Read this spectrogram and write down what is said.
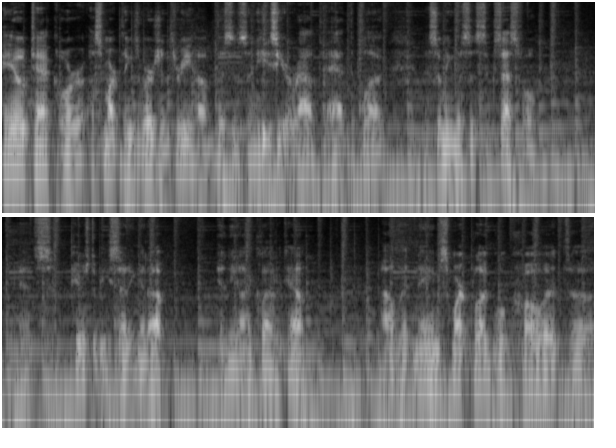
Aeotec or a SmartThings version 3 hub, this is an easier route to add the plug, assuming this is successful. It appears to be setting it up in the iCloud account. Outlet name, smart plug, we'll call it uh,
